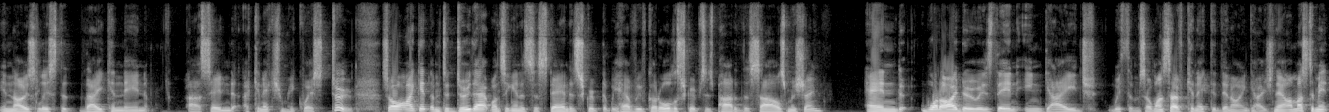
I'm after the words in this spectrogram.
in those lists that they can then uh, send a connection request to. So I get them to do that. Once again, it's a standard script that we have. We've got all the scripts as part of the sales machine. And what I do is then engage with them. So once they've connected, then I engage. Now, I must admit,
